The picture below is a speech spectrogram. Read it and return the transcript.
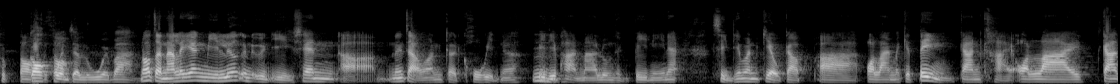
ถูกต้องก็ถูควรต้องจะรู้ไว้บ้าง นอกจากนั้นแล้วยังมีเรื่องอื่น ๆ อีก เช่นอ่าเนื่องจากวันเกิดโควิดเนอะปีที่ผ่านมารวมถึงปีนี้เนี่ยสิ่งที่มันเกี่ยวกับ online marketing การขายออนไลน์ การ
